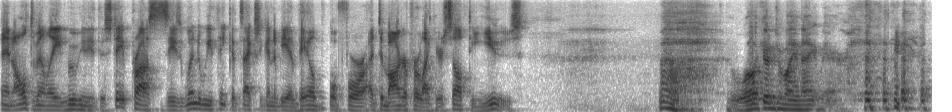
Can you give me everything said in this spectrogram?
and ultimately moving through the state processes when do we think it's actually going to be available for a demographer like yourself to use? Welcome to my nightmare.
